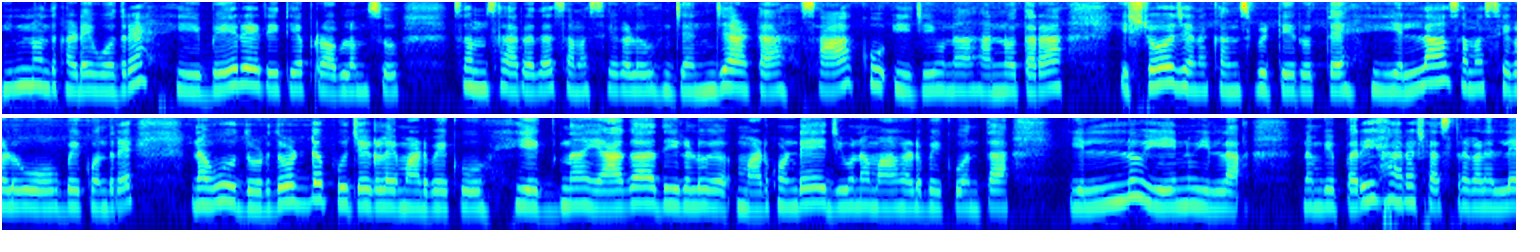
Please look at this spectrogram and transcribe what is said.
ಇನ್ನೊಂದು ಕಡೆ ಹೋದರೆ ಈ ಬೇರೆ ರೀತಿಯ ಪ್ರಾಬ್ಲಮ್ಸು, ಸಂಸಾರದ ಸಮಸ್ಯೆಗಳು, ಜಂಜಾಟ, ಸಾಕು ಈ ಜೀವನ ಅನ್ನೋ ಥರ ಎಷ್ಟೋ ಜನ ಕನಸ್ಬಿಟ್ಟಿರುತ್ತೆ ಈ ಎಲ್ಲ ಸಮಸ್ಯೆಗಳು ಹೋಗಬೇಕು ಅಂದರೆ ನಾವು ದೊಡ್ಡ ದೊಡ್ಡ ಪೂಜೆಗಳೇ ಮಾಡಬೇಕು. ಯಜ್ಞ, ಯಾಗಾದಿಗಳು ಮಾಡಿಕೊಂಡೇ ಜೀವನ ಮಾಡಬೇಕು ಅಂತ ಎಲ್ಲೂ ಏನೂ ಇಲ್ಲ. ನಮಗೆ ಪರಿಹಾರ ಶಾಸ್ತ್ರಗಳಲ್ಲೇ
